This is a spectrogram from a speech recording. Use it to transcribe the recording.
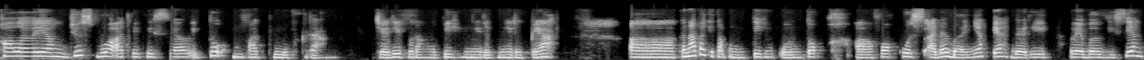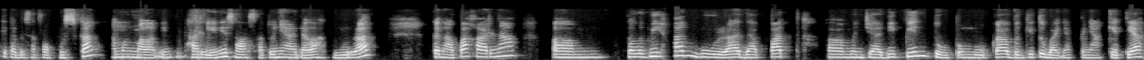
Kalau yang jus buah artifisial itu 40 gram. Jadi kurang lebih mirip-mirip ya. Uh, kenapa kita penting untuk uh, fokus? Ada banyak ya dari label gizi yang kita bisa fokuskan. Namun malam ini, hari ini salah satunya adalah gula. Kenapa? Karena um, kelebihan gula dapat uh, menjadi pintu pembuka begitu banyak penyakit ya.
